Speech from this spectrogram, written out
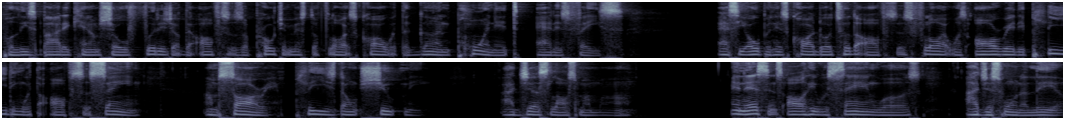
police body cam showed footage of the officers approaching Mr. Floyd's car with a gun pointed at his face. As he opened his car door to the officers, Floyd was already pleading with the officers, saying, I'm sorry, please don't shoot me. I just lost my mom. In essence, all he was saying was, I just want to live.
